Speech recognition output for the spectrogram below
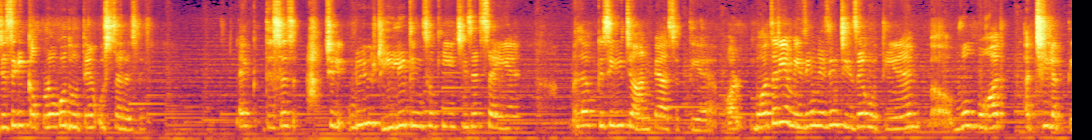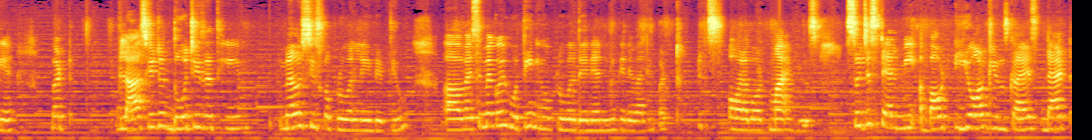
जैसे कि कपड़ों को धोते हैं, उस तरह से। Like this is actually do you really think so कि ये चीज़ें सही है? मतलब किसी की जान पे आ सकती है और बहुत सारी अमेजिंग अमेजिंग चीज़ें होती हैं, वो बहुत अच्छी लगती हैं। बट लास्ट की जो दो चीज़ें थी, मैं उस चीज़ को अप्रूवल नहीं देती हूँ। वैसे मैं कोई होती नहीं हूँ अप्रूवल देने या नहीं देने वाली but it's all about my views so just tell me about your views guys that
